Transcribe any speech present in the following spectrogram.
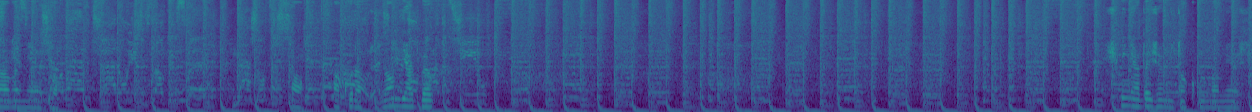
Całe mięso. O, akurat zombiak był. Świnia dejże mi to kurwa mięso.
